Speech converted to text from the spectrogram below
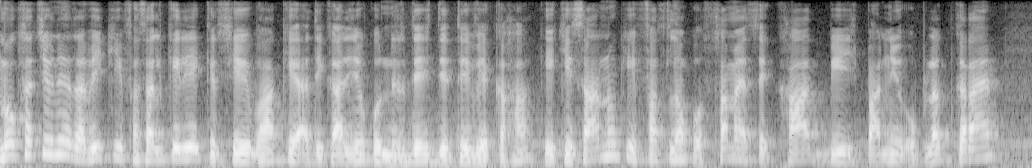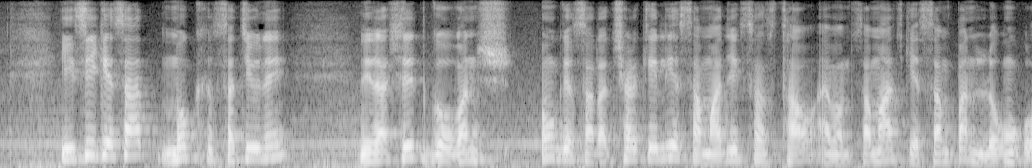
मुख्य सचिव ने रवि की फ़सल के लिए कृषि विभाग के अधिकारियों को निर्देश देते हुए कहा कि किसानों की फ़सलों को समय से खाद, बीज, पानी उपलब्ध कराएँ। इसी के साथ मुख्य सचिव ने निराश्रित गोवंश के संरक्षण के लिए सामाजिक संस्थाओं एवं समाज के संपन्न लोगों को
